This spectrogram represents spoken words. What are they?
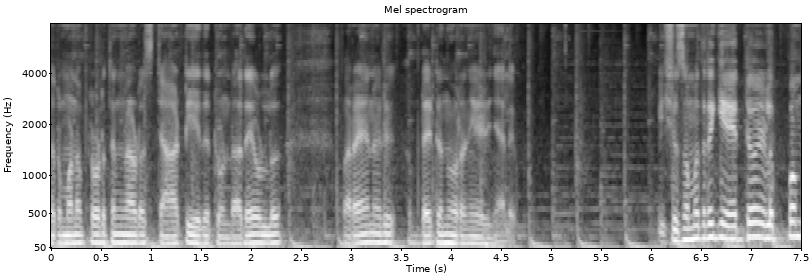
നിർമ്മാണ പ്രവർത്തനങ്ങൾ അവിടെ സ്റ്റാർട്ട് ചെയ്തിട്ടുണ്ട്. അതേ ഉള്ളൂ പറയാനൊരു അപ്ഡേറ്റ് എന്ന് പറഞ്ഞു കഴിഞ്ഞാൽ വിശ്വസമുദ്രയ്ക്ക് ഏറ്റവും എളുപ്പം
